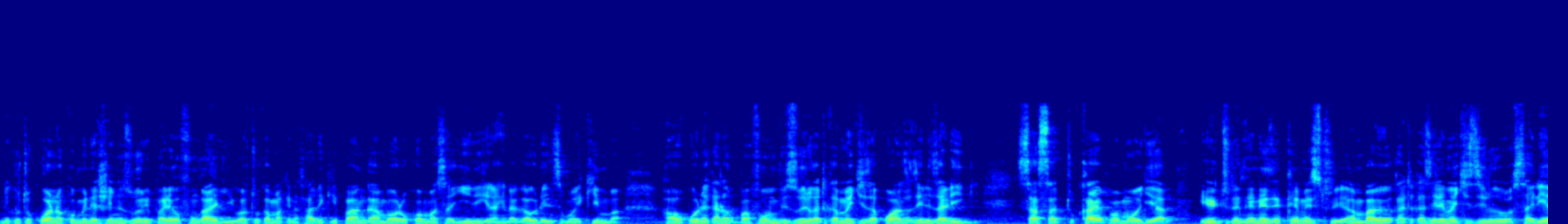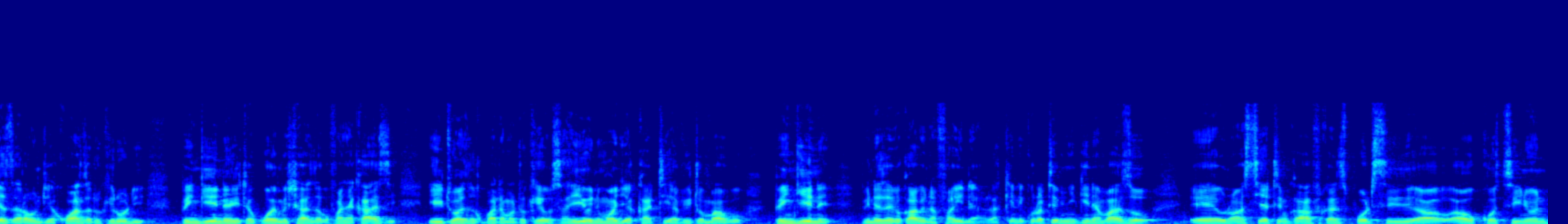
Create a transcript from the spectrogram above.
ni kutokuwa na combination nzuri pale ya ufungaji. Watu kama kina Sadi Kipanga ambao walikuwa masajili kina kina Gaudens Mwaikimba hawakuonekana kuperform vizuri katika mechi za kwanza zile za ligi. Sasa tukae pamoja ili tutengeneze chemistry ambayo katika zile mechi zilizosalia za raundi ya kwanza tukirudi, pengine itakuwa imeshaanza kufanya kazi ili tuanze kupata matokeo. Sasa hiyo ni moja kati ya vitu ambavyo pengine vinaweza vikawa vina faida, lakini kuna timu nyingine ambazo e, unawasikia timu kama African Sports au, au Coast Union,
